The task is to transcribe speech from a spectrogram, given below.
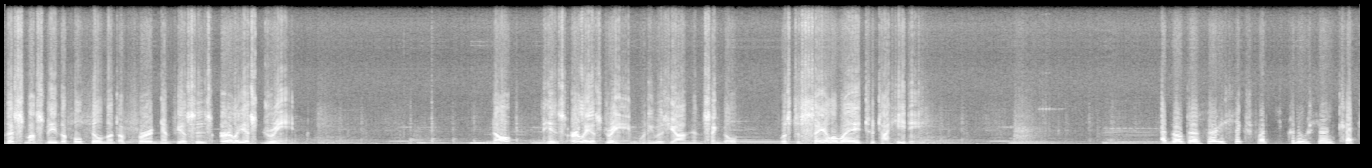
This must be the fulfillment of Ferd Nymphius's earliest dream. No, his earliest dream, when he was young and single, was to sail away to Tahiti. I built a 36-foot canoe stern ketch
